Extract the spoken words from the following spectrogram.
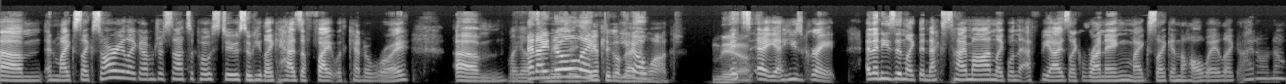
Um, and Mike's like, "Sorry, like I'm just not supposed to." So he like has a fight with Kendall Roy. Um, Oh God, and it's I know like we have to go you back know, and watch. Yeah. it's uh, yeah, he's great. And then he's in like the next time on, like when the FBI's like running, Mike's like in the hallway, like I don't know.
